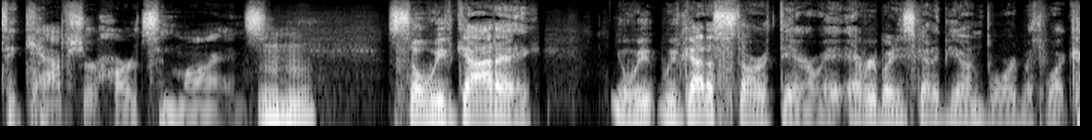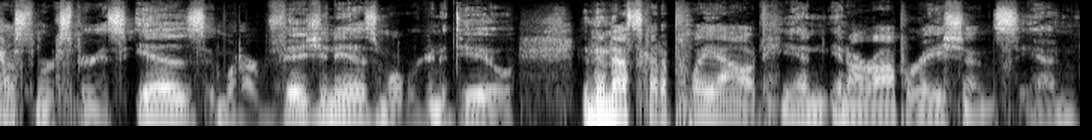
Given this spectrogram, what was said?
to capture hearts and minds. Mm-hmm. So we've got to you know, we, we've got to start there. Everybody's got to be on board with what customer experience is and what our vision is and what we're going to do, and then that's got to play out in in our operations and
